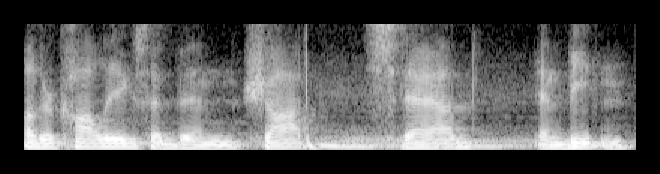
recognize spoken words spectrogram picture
Other colleagues had been shot, stabbed, and beaten.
